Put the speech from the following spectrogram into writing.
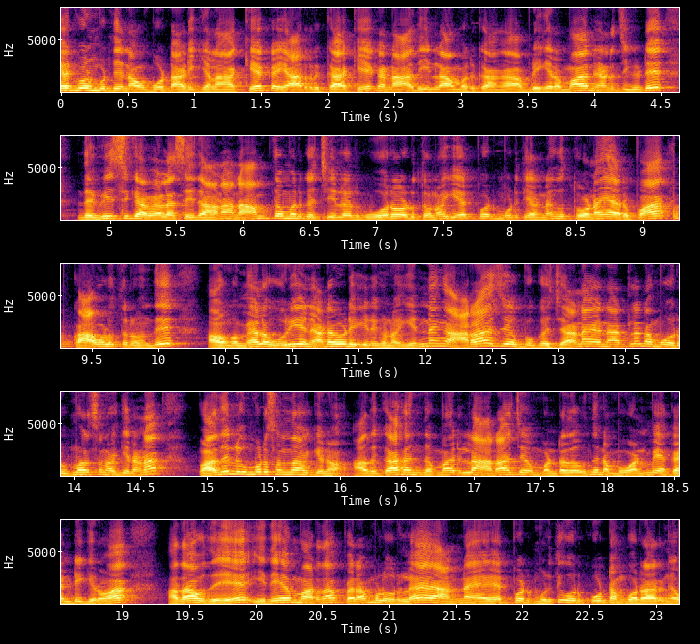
ஏர்போர்ட் மூர்த்தியை நம்ம போட்டு அடிக்கலாம். கேட்க யார் இருக்கா? கேட்க நாதி இல்லாமல் இருக்காங்க அப்படிங்கிற மாதிரி நினச்சிக்கிட்டு இந்த விசிகா வேலை செய்த. ஆனால் நாம் தமிழ் கட்சியில் இருக்க ஒரு ஒருத்தனும் ஏர்போர்ட் மூர்த்தி அண்ணனுக்கு துணையாக இருப்பான். காவல்துறை வந்து அவங்க மேலே உரிய நடவடிக்கை எடுக்கணும். என்னங்க அராஜக புக்கு? ஜனநாயக நாட்டில் நம்ம ஒரு விமர்சனம் வைக்கிறோன்னா பதில் விமர்சனம் தான் வைக்கணும். அதுக்காக இந்த மாதிரிலாம் அராஜகம் பண்ணுறதை வந்து நம்ம வன்மையாக கண்டிக்கிறோம். அதாவது இதே மாதிரி தான் பெரம்பலூரில் அண்ணன் ஏர்போர்ட் முடித்து ஒரு கூட்டம் போடுறாருங்க.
